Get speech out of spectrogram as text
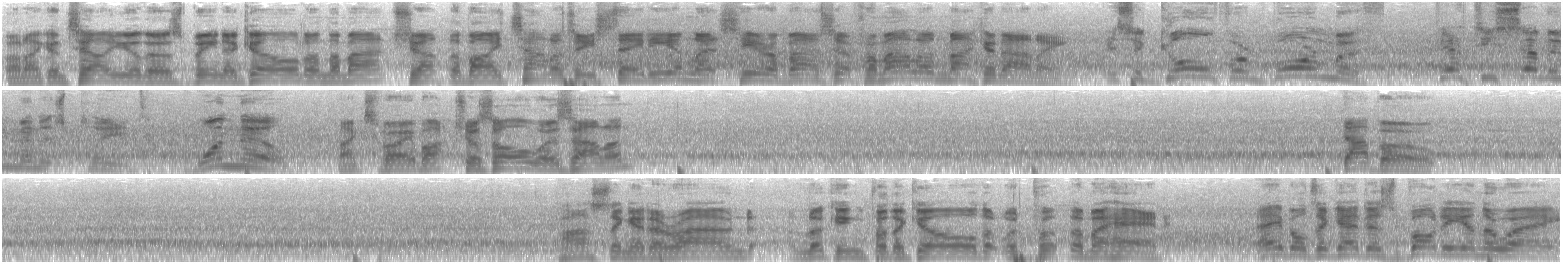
Well, I can tell you there's been a goal in the match at the Vitality Stadium. Let's hear about it from Alan McInally. It's a goal for Bournemouth. 37 minutes played. 1-0. Thanks very much as always, Alan. Dabo. Passing it around, looking for the goal that would put them ahead. Able to get his body in the way.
